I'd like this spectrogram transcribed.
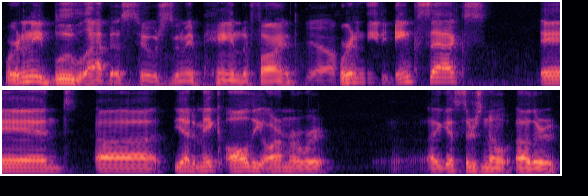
We're gonna need blue lapis too, which is gonna be a pain to find. yeah. We're gonna need ink sacks, and uh, yeah, to make all the armor. We're, I guess there's no other.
